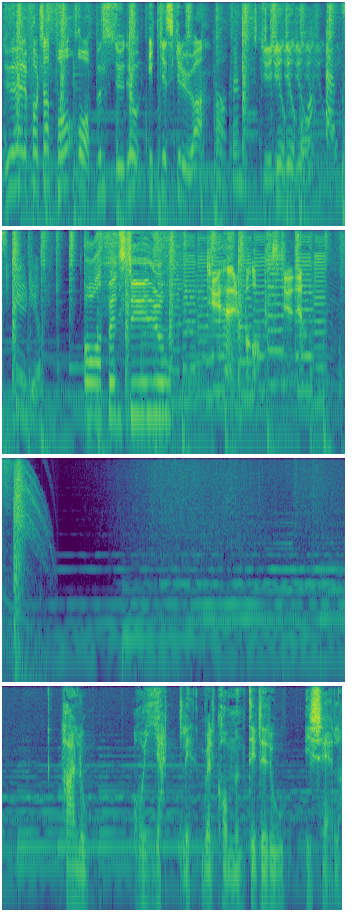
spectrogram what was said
Du hører fortsatt på Åpen studio, ikke skru av. Studio. Åpen studio! Du hører på Åpen studio. Hallo, og hjertelig velkommen til Ro i sjela.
